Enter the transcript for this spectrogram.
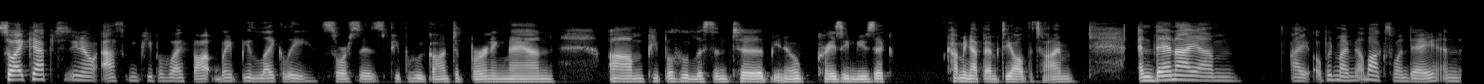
So I kept, you know, asking people who I thought might be likely sources, people who'd gone to Burning Man, um, people who listened to, you know, crazy music coming up empty all the time. And then I um I opened my mailbox one day and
